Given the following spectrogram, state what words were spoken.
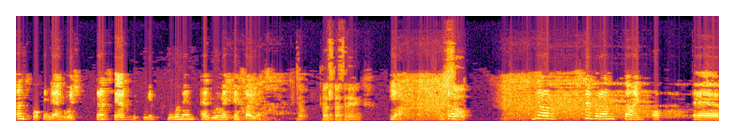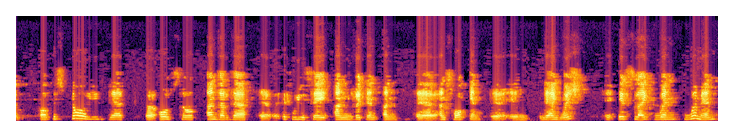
unspoken language transferred between women and women in silence. Yep. That's fascinating. Yeah. So, So, there are several kinds of, uh, of stories that uh, also under the, uh, if we say unwritten, un, uh, unspoken uh, in language, it's like when women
